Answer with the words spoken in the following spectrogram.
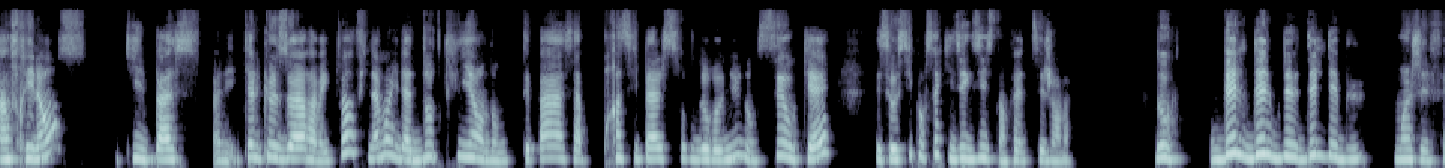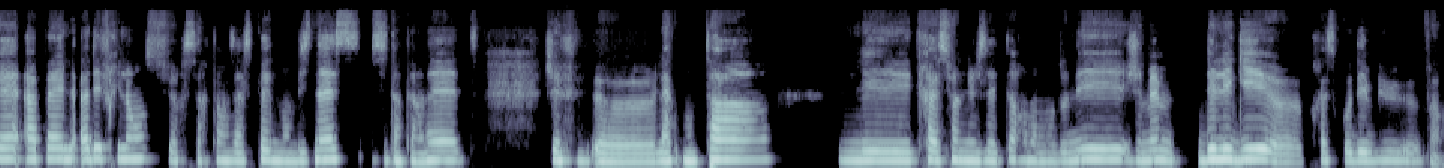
un freelance, qu'il passe allez, quelques heures avec toi, finalement, il a d'autres clients. Donc, t'es pas sa principale source de revenus. Donc, c'est OK. Et c'est aussi pour ça qu'ils existent, en fait, ces gens-là. Donc, dès, dès, dès, dès le début, moi, j'ai fait appel à des freelances sur certains aspects de mon business, site internet, j'ai fait euh, la compta, les créations de newsletters à un moment donné. J'ai même délégué euh, presque au début, euh, enfin,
